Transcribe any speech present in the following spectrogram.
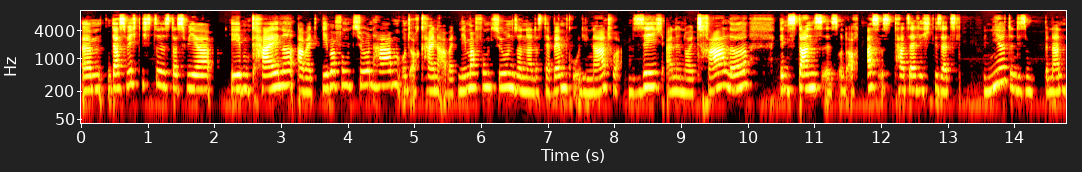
ähm, das Wichtigste ist, dass wir eben keine Arbeitgeberfunktion haben und auch keine Arbeitnehmerfunktion, sondern dass der BEM-Koordinator an sich eine neutrale Instanz ist. Und auch das ist tatsächlich gesetzlich definiert in diesem benannten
